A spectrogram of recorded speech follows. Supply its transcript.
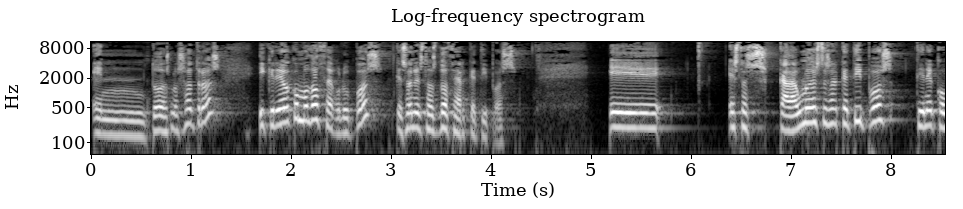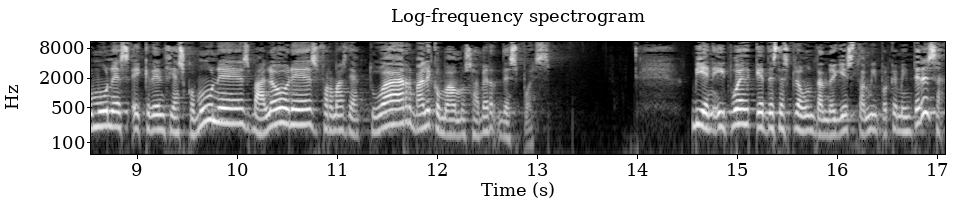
en todos nosotros y creó como 12 grupos, que son estos 12 arquetipos. Eh, estos, cada uno de estos arquetipos tiene comunes, eh, creencias comunes, valores, formas de actuar, ¿vale? Como vamos a ver después. Bien, y puede que te estés preguntando, ¿y esto a mí por qué me interesa?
